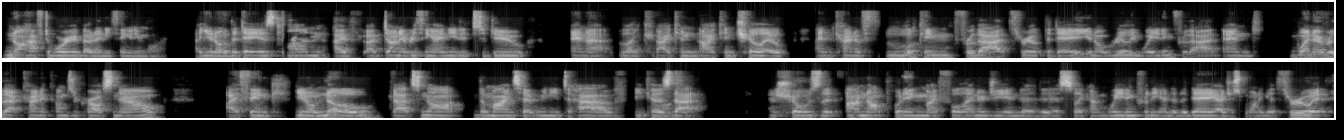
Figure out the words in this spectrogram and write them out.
not have to worry about anything anymore. Uh, you know, the day is done. I've I've done everything I needed to do, and I, like I can I can chill out and kind of looking for that throughout the day. You know, really waiting for that. And whenever that kind of comes across now, I think you know, no, that's not the mindset we need to have because awesome. that shows that I'm not putting my full energy into this. Like I'm waiting for the end of the day. I just want to get through it.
